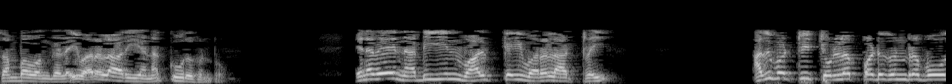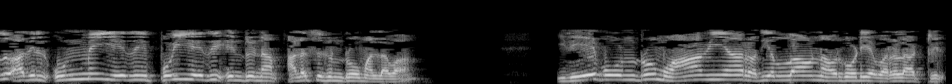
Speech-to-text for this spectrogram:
சம்பவங்களை வரலாறு என கூறுகின்றோம். எனவே நபியின் வாழ்க்கை வரலாற்றை அது பற்றி சொல்லப்படுகின்ற போது அதில் உண்மை எது பொய் எது என்று நாம் அலசுகின்றோம் அல்லவா? இதே போன்று மாவியார் ரதியல்லான் அவர்களுடைய வரலாற்றில்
